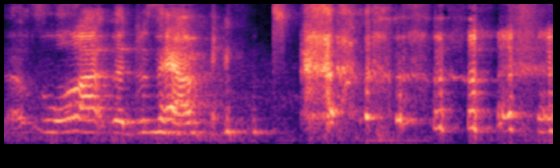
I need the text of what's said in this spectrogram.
that's a lot that just happened.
